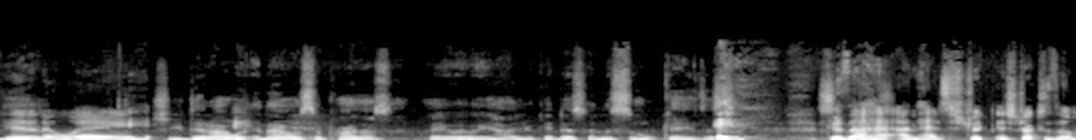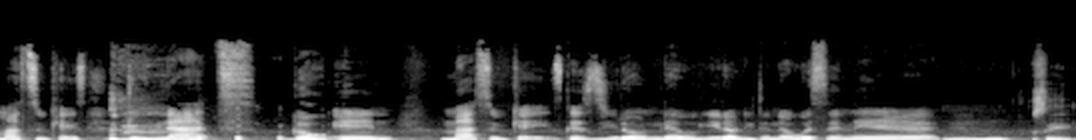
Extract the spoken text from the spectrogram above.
Yeah, hidden away. she did. I was, and I was surprised. I said, "Wait, wait, wait! How you get this in the suitcase?" Because I had, I had strict instructions on my suitcase. Do not go in my suitcase because you don't know, you don't need to know what's in there. hmm See,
